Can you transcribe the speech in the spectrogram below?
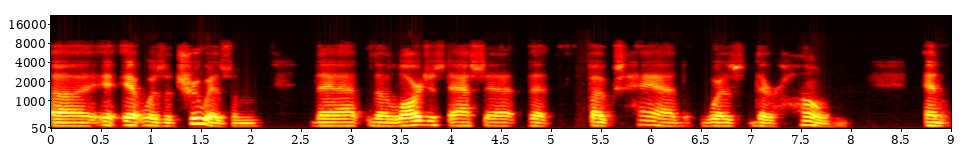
uh, it, it, was a truism that the largest asset that folks had was their home. And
